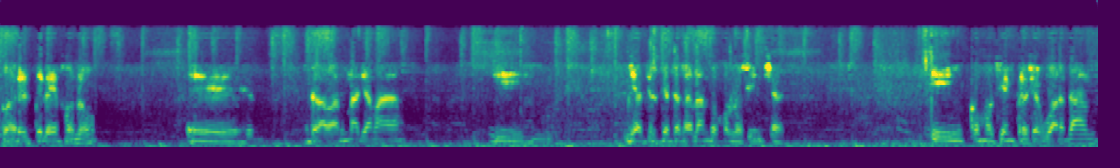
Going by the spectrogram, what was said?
coger el teléfono, eh, grabar una llamada y, y hacer que estás hablando con los hinchas. Y como siempre se guardan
